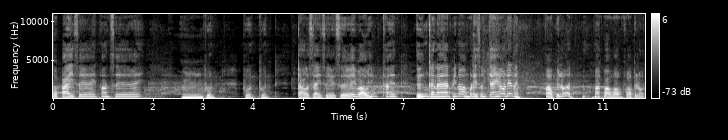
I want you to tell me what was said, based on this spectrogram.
บ่ไปเสยนอนเสยอืมพุ่นพุ่นพุ่นเกาใส่เสยเสยเว้ายังไทยอึ้งขนาดพี่น้องบ่ได้สนใจเฮาเด้นั่นเว้าไปโลดมากเว้าเว้าเว้าไปโลด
